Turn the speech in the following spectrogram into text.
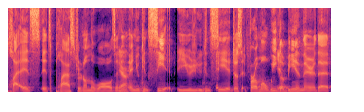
pla- it's it's plastered on the walls and Yeah. and you can see it. You you can see it just from a week Yeah. of being there that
